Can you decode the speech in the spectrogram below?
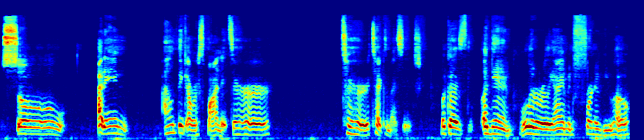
So I didn't, I don't think I responded to her, to her text message because again, literally, I am in front of you, ho,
